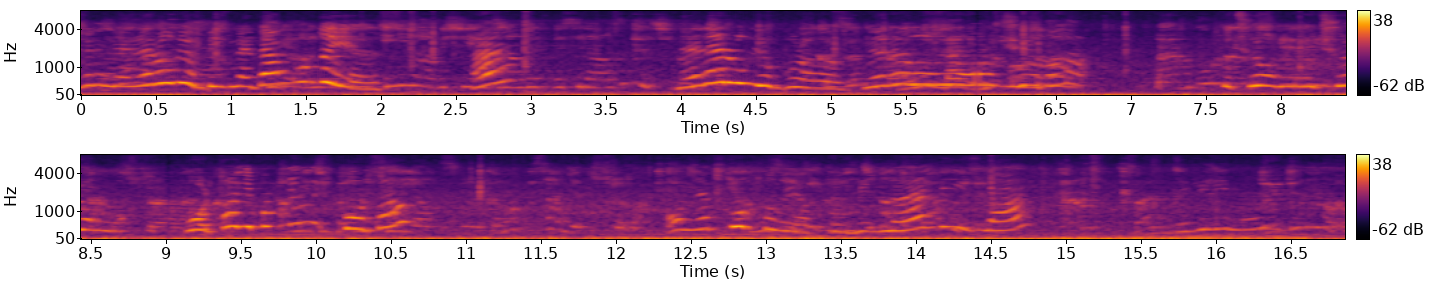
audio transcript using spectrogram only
Bizim neler oluyor? Biz neden buradayız? İlla bir şey Ha? etmesi lazım da şimdi. Neler oluyor buralar? Neler oluyor? Uçuyor ama. Uçuyor mu? Uçuyor mu? Portal yapabiliyor muyuz portal? yalnız bırakamam. Sen de kusura bakma. O ne portalı yapıyoruz? Biz neredeyiz lan? Ne bileyim oğlum. Duydun mu?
